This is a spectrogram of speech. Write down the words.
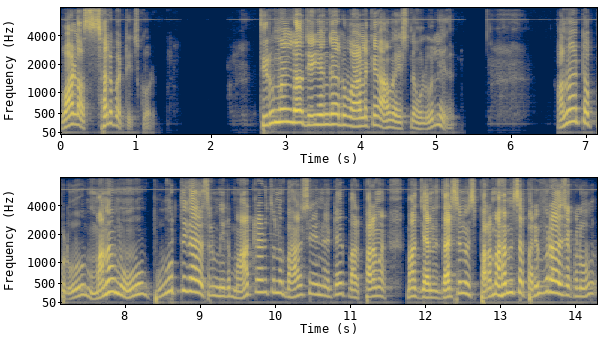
వాళ్ళు అస్సలు పట్టించుకోరు. తిరుమలలో జయంగాలు వాళ్ళకే ఆ వైష్ణవులు లేదు. అలాంటప్పుడు మనము పూర్తిగా అసలు మీరు మాట్లాడుతున్న భాష ఏంటంటే ప- పరమ మా జన దర్శనం పరమహంస పరివ్రాజకులు.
